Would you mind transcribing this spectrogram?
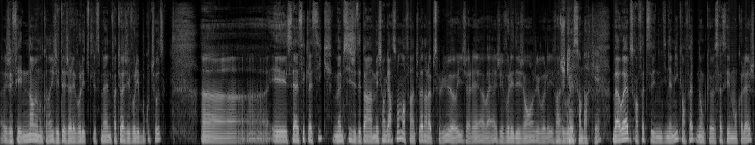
Euh, J'ai fait énormément de conneries. J'étais j'allais voler toutes les semaines. Enfin tu vois j'ai volé beaucoup de choses. Euh, et c'est assez classique. Même si j'étais pas un méchant garçon, mais enfin tu vois dans l'absolu euh, oui j'allais euh, ouais j'ai volé des gens j'ai volé enfin j'ai Je te laisse embarquer. Bah ouais, parce qu'en fait, c'est une dynamique, en fait. Donc, euh, ça, c'est mon collège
